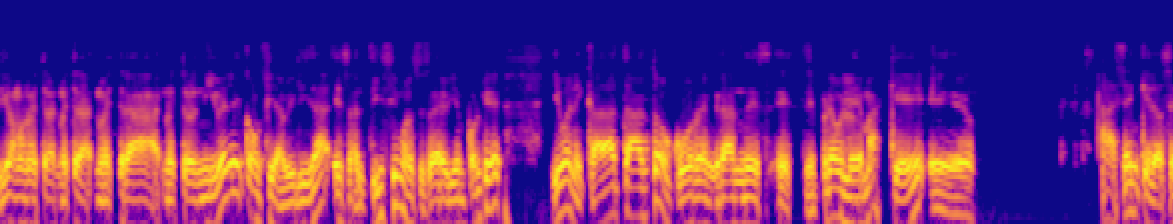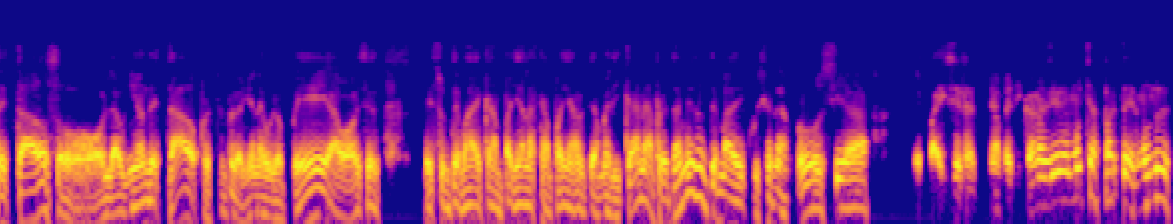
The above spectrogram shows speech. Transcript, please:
digamos, nuestra, nuestra, nuestra, nuestro nivel de confiabilidad es altísimo, no se sabe bien por qué. Y bueno, y cada tanto ocurren grandes este, problemas que... Eh, hacen que los estados o la Unión de Estados, por ejemplo la Unión Europea, o a veces es un tema de campaña en las campañas norteamericanas, pero también es un tema de discusión en Rusia, países latinoamericanos y en muchas partes del mundo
